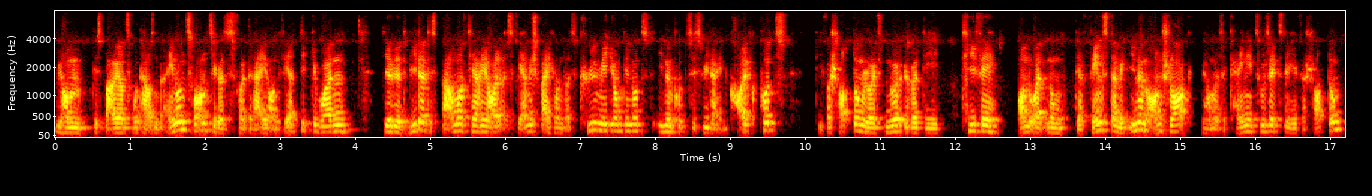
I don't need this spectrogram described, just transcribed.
Wir haben das Baujahr 2021, also vor drei Jahren fertig geworden. Hier wird wieder das Baumaterial als Wärmespeicher und als Kühlmedium genutzt. Innenputz ist wieder ein Kalkputz. Die Verschattung läuft nur über die tiefe Anordnung der Fenster mit Innenanschlag. Wir haben also keine zusätzliche Verschattung.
